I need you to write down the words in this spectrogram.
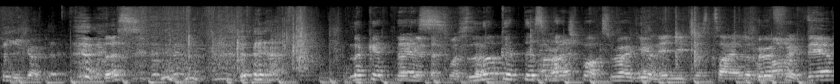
Here you go. This. Look at at this. the twister. Look at this All right. lunchbox right And here. then you just tie a little Perfect. there.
